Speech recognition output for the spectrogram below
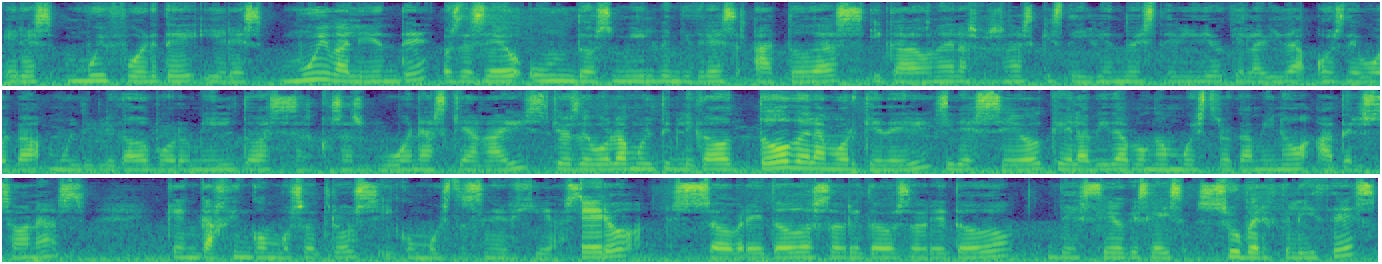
Eres muy fuerte y eres muy valiente. Os deseo un 2023 a todas y cada una de las personas que estéis viendo este vídeo, que la vida os devuelva multiplicado por mil todas esas cosas buenas que hagáis, que os devuelva multiplicado todo el amor que deis y deseo que la vida ponga en vuestro camino a personas que encajen con vosotros y con vuestras energías. Pero sobre todo, sobre todo, sobre todo, deseo que seáis súper felices.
